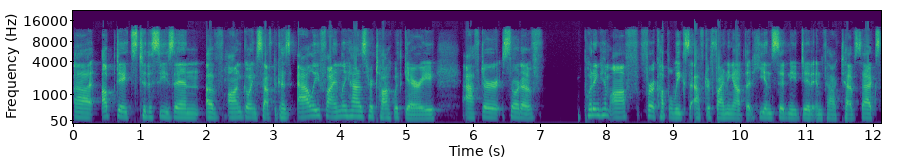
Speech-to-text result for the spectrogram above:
uh, updates to the season of ongoing stuff because Alli finally has her talk with Gary after sort of putting him off for a couple weeks after finding out that he and Sydney did in fact have sex.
